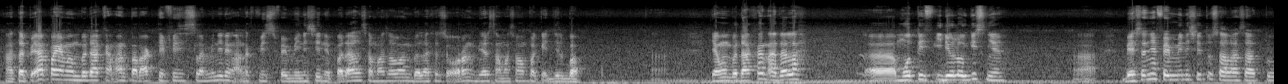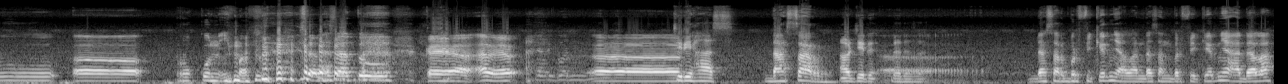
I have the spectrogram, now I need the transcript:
Nah, tapi apa yang membedakan antara aktivis Islam ini dengan aktivis feminis ini? Padahal sama-sama membela seseorang biar sama-sama pakai jilbab. Nah, yang membedakan adalah eh, motif ideologisnya. Nah, biasanya feminis itu salah satu eh, rukun iman, salah satu kayak apa ya, jargon eh, Ciri khas. dasar Oh, ciri dasar. Eh, dasar berpikirnya, landasan berpikirnya adalah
